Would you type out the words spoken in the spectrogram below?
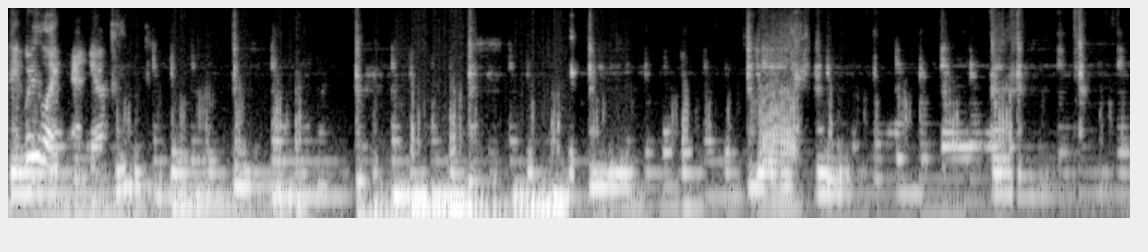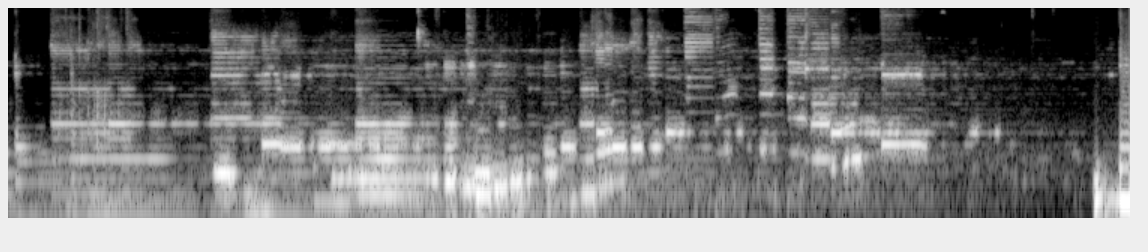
Anybody like Enya? Did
